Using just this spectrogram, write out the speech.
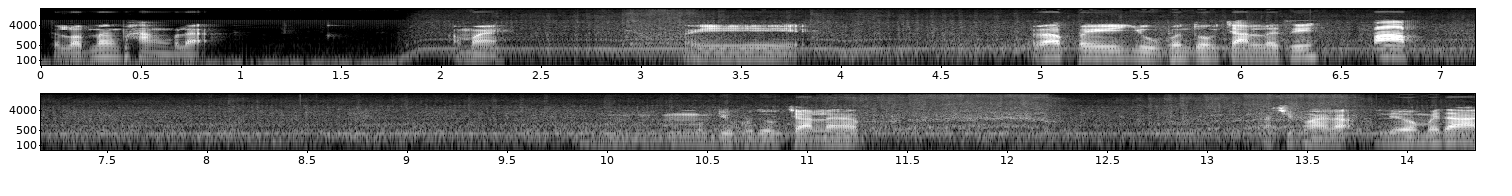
แต่รถแม่งพังไปแล้ว เอาใหม่ นี่เราไปอยู่บนดวงจันทร์เลยสิปั๊บอืมอยู่บนดวงจันทร์แล้วครับอาชิบหายละเลี้ยวไม่ได้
